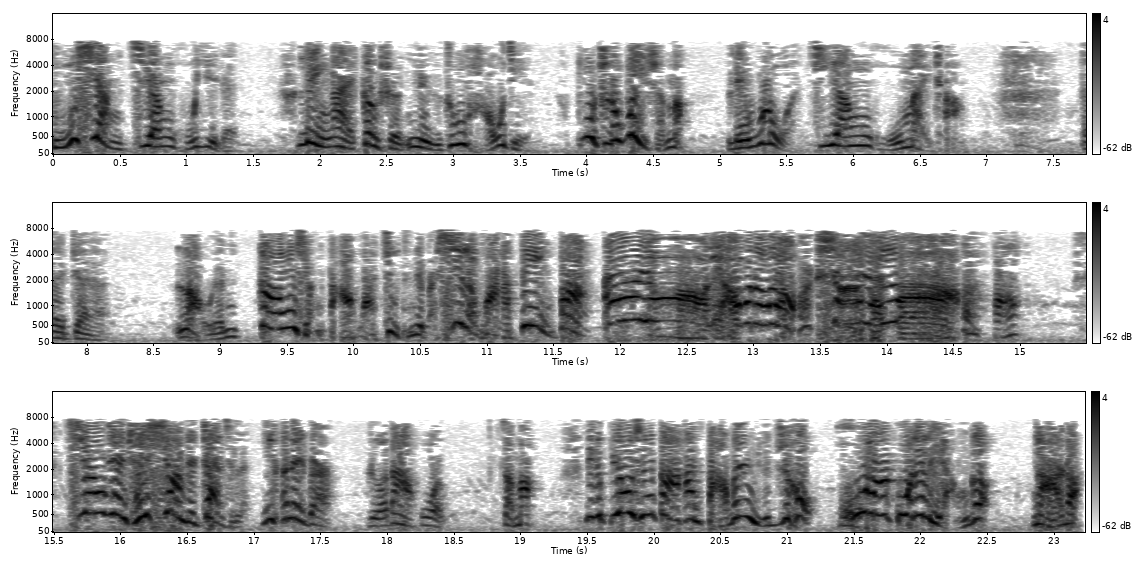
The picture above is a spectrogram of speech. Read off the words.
不像江湖艺人，另外更是女中豪杰，不知道为什么流落江湖卖唱。呃，这。老人刚想答话，就听那边稀里哗啦，叮当！哎呦，了不得了，杀人了！啊！江建成向着站起来，一看那边惹大祸了，怎么？那个彪形大汉打完女的之后，呼啦过来两个，哪儿的？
